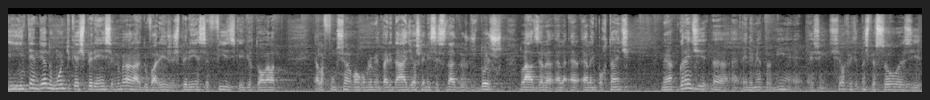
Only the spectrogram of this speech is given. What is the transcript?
e entendendo muito que a experiência, no meu área do varejo, a experiência física e virtual, ela, ela funciona com uma complementaridade. Eu acho que a necessidade dos dois lados ela, ela, ela é importante. Né? O grande uh, elemento para mim é, é, gente, se eu acredito nas pessoas e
